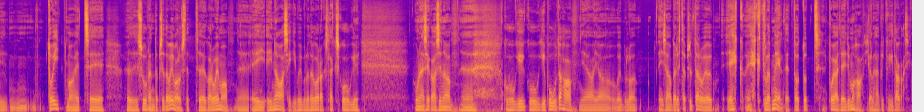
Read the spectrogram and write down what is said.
toitma, et see äh, suurendab seda võimalust, et karu ema äh, ei, ei naasegi, võib-olla ta korraks läks kuhugi unesegasena äh, kuhugi, kuhugi puu taha ja, ja võib-olla ei saa päris täpselt aru ja ehk, ehk tuleb meelde, et oot-oot, pojad jäid ju maha ja läheb ikkagi tagasi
